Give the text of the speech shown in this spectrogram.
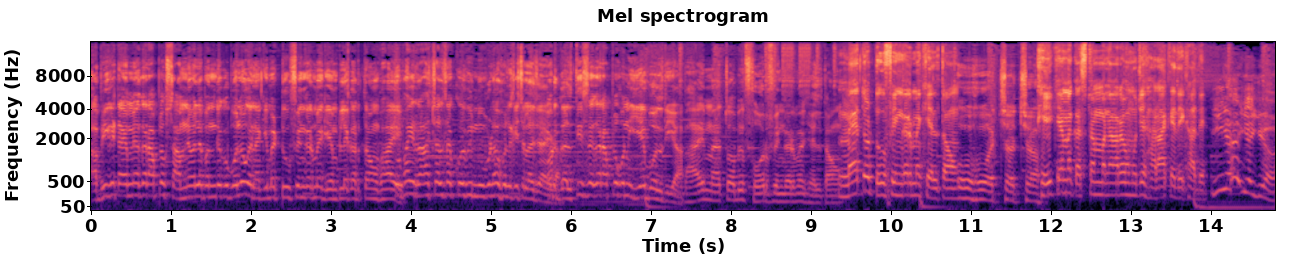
अभी के टाइम में अगर आप लोग सामने वाले बंदे को बोलोगे ना कि मैं टू फिंगर में गेम प्ले करता हूँ भाई तो भाई राह चलता कोई भी नुबड़ा बोल के चला जाए और गलती से अगर आप लोगों ने ये बोल दिया भाई मैं तो अभी फोर फिंगर में खेलता हूँ। मैं तो टू फिंगर में खेलता हूँ। ओहो अच्छा अच्छा। ठीक है मैं कस्टम बना रहा हूँ मुझे हरा के दिखा दे। या या या।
